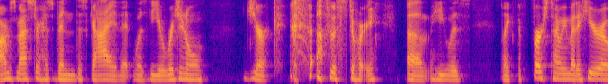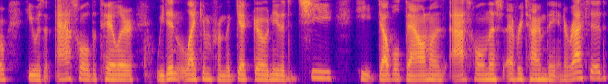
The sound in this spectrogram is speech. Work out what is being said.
Armsmaster has been this guy that was the original jerk of the story. Um, he was like the first time we met a hero, he was an asshole to Taylor. We didn't like him from the get go, neither did she. He doubled down on his assholeness every time they interacted.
